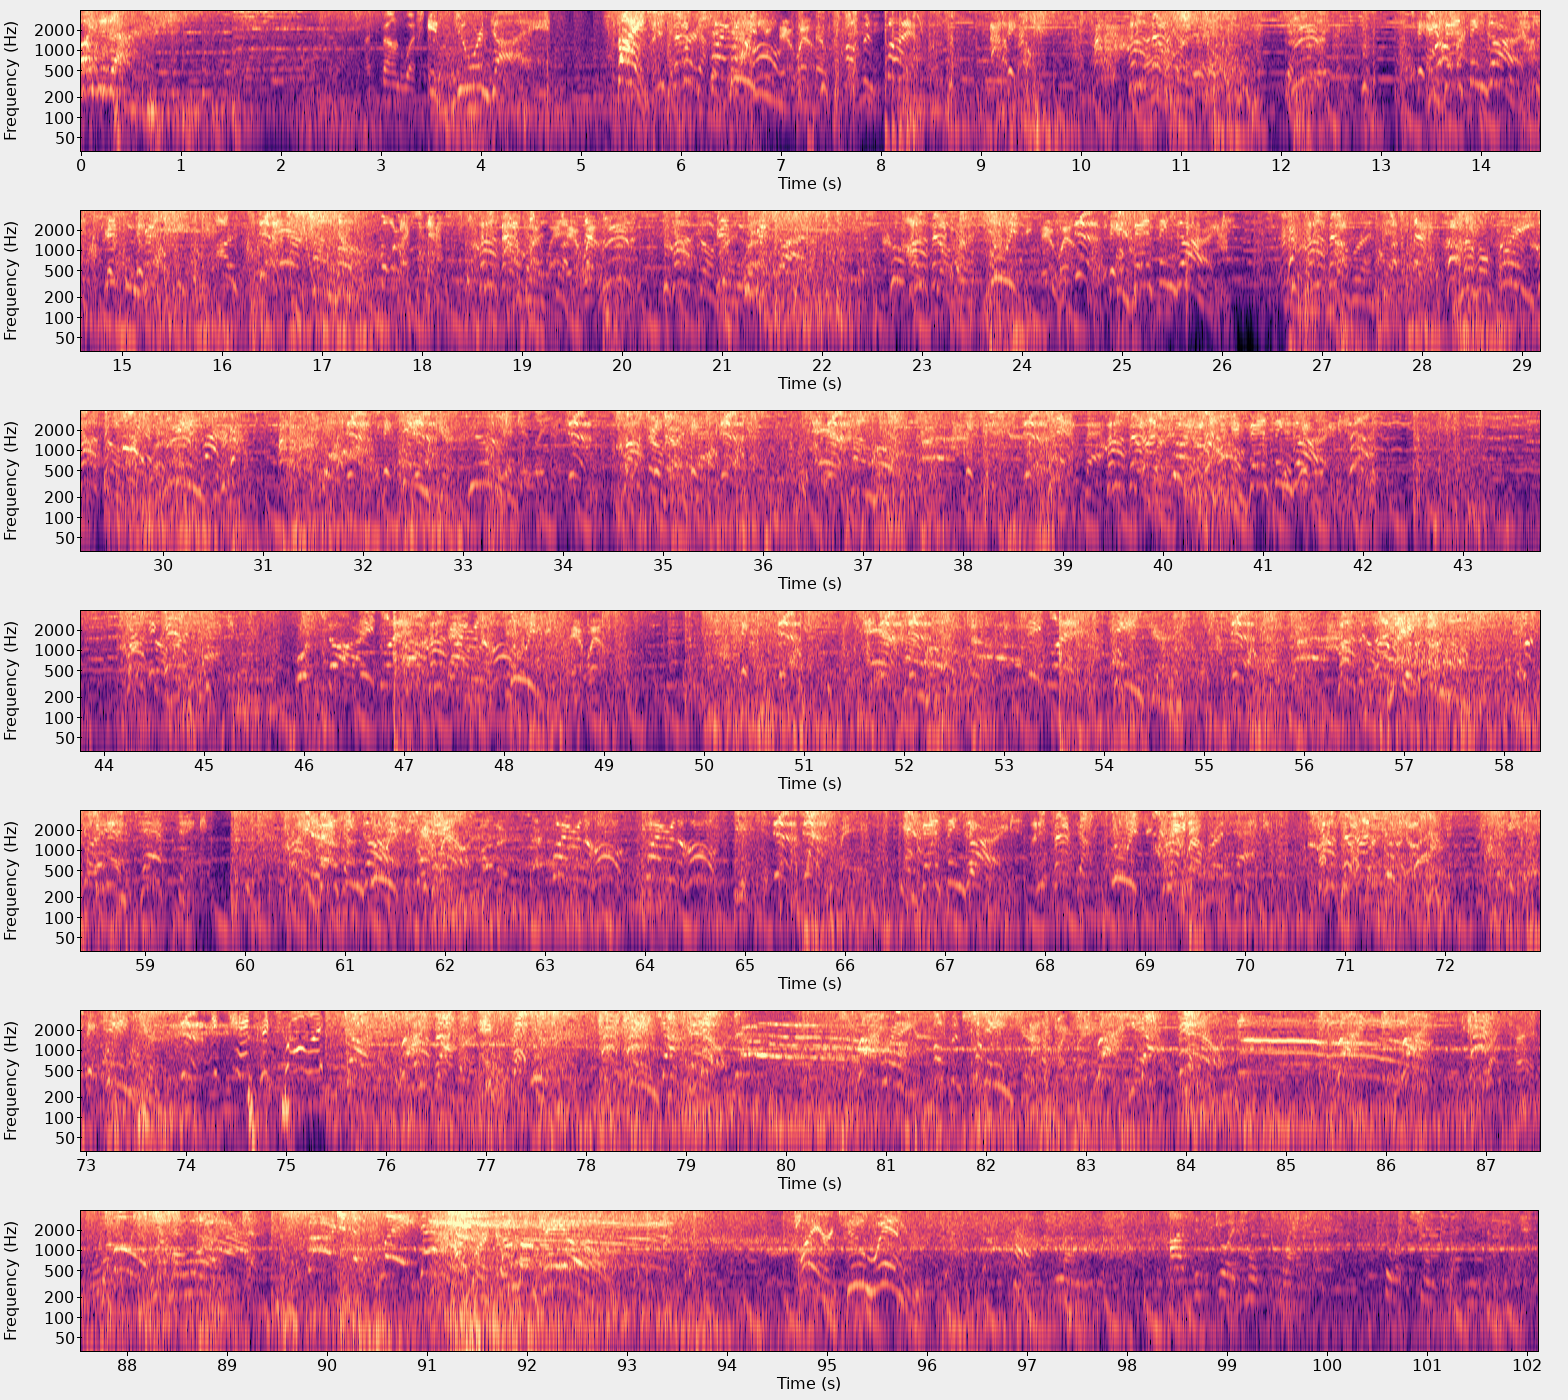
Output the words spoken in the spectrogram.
fight it out. I found West. It's do or die. Fight! Farewell. Open fire! Advancing guard. Foolishness. Farewell. Crossover attack. Crossover. Farewell. Advancing guard. Crossover attack. Level 3, crossover. Danger. Danger. Crossover. Air combo. Two wins. How. I've destroyed whole planets, so a chance of me.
